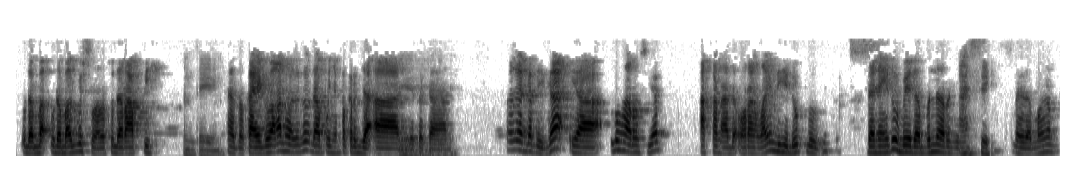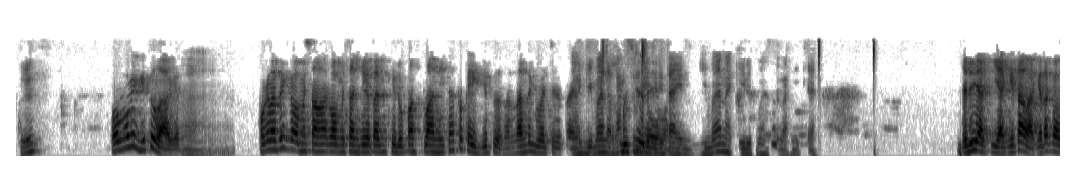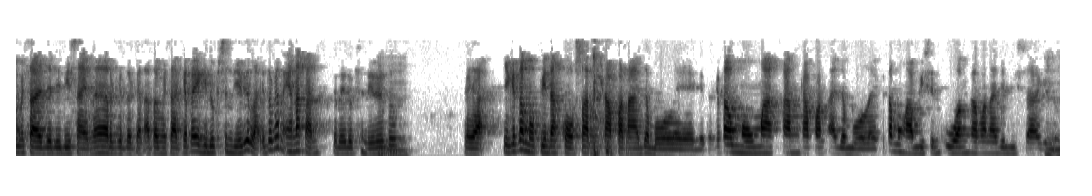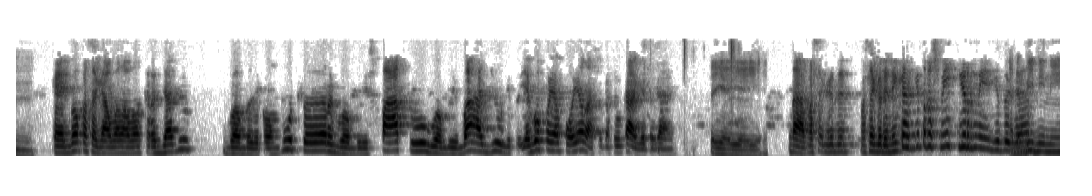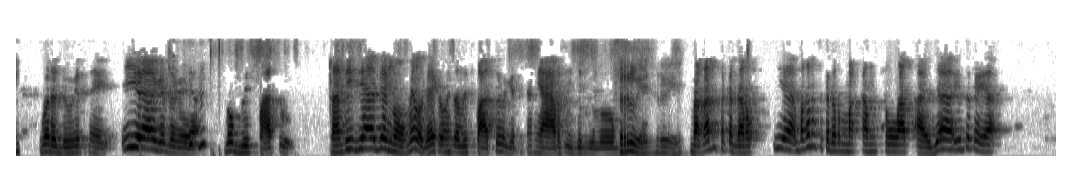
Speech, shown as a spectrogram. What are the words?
udah udah bagus lah, harus udah rapih. Penting. Atau kayak gua kan waktu itu udah punya pekerjaan Iya, gitu iya, kan. iya. Terus yang ketiga ya lu harus siap akan ada orang lain di hidup lu gitu. Dan yang itu beda bener gitu. Asik. Beda banget. Terus? Pokoknya gitu lah gitu. Ah, Pokoknya nanti kalau misalnya kalau misalnya ceritain kehidupan setelah nikah tuh kayak gitu. Nanti gue nah, ceritain. gimana? Langsung Lucu deh, ceritain. Gimana kehidupan setelah nikah? Jadi ya, ya kita lah, kita kalau misalnya jadi desainer gitu kan, atau misalnya kita hidup sendiri lah, itu kan enak kan, kita hidup sendiri tuh. Kayak, ya kita mau pindah kosan kapan aja boleh gitu. Kita mau makan kapan aja boleh. Kita mau ngabisin uang kapan aja bisa gitu. Hmm. Kayak gue pas lagi awal-awal kerja tuh, gue beli komputer, gue beli sepatu, gue beli baju gitu. Ya gue foya-foya lah, suka-suka gitu kan. Iya iya iya. Nah pas udah, pas lagi udah nikah, kita terus mikir nih gitu Ada kan. bini nih. gue ada duit nih iya gitu kayak gue beli sepatu nanti dia dia ngomel guys kalau misalnya beli sepatu gitu kan ya harus izin dulu. Seru ya seru ya. Bahkan sekedar iya bahkan sekedar makan telat aja itu kayak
